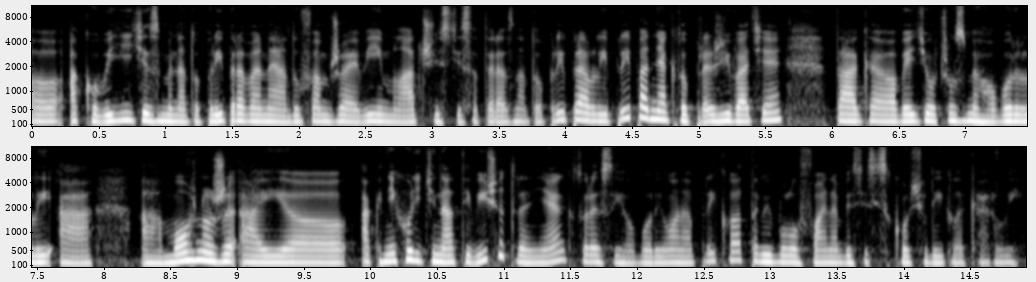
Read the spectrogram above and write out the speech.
uh, ako vidíte, sme na to pripravené a dúfam, že aj vy, mladší, ste sa teraz na to pripravili. Prípadne, ak to prežívate, tak uh, viete, o čom sme hovorili a, a možno, že aj uh, ak nechodíte na tie vyšetrenia, ktoré si hovorila napríklad, tak by bolo fajn, aby ste si skočili k lekárovi.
